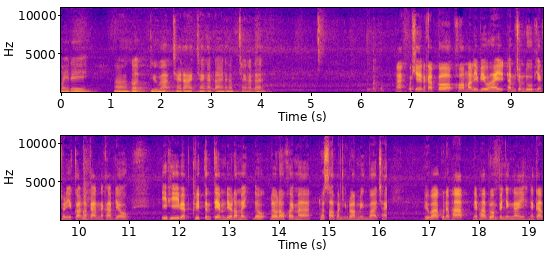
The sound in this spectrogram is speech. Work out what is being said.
ไม่ได้อ่าก็ถือว่าใช้ได้ใช้งานได้นะครับ ใช้งานได้ อะโอเคนะครับ ก็ขอมารีวิวให้ท่านผู้ชมดูเพียงเท่านี้ก่อนแล้วกันนะครับ เดี๋ยว EP แบบคลิปเต็มๆ เดี๋ยวเราไม่เดี๋ยวเดี๋ยวเราค่อยมาทดสอบกันอีกรอบหนึ่งว่าใช้ หรือว่าคุณภาพในภาพรวมเป็นยังไงนะครับ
